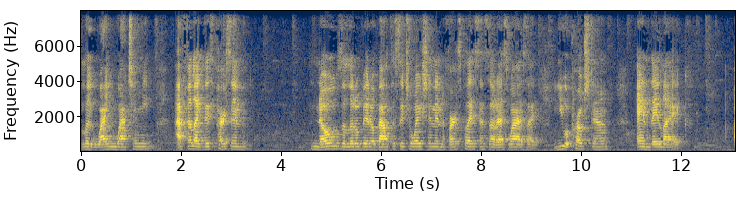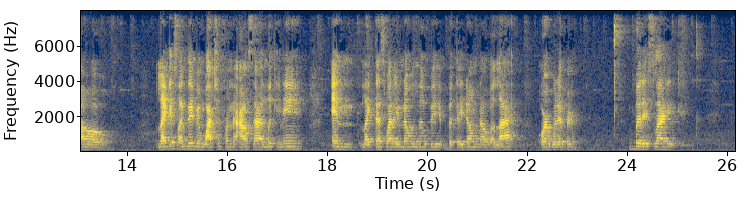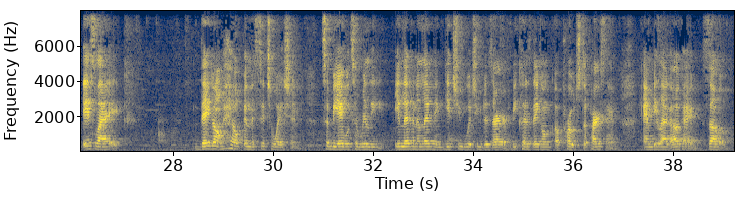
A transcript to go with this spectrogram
Look, why you watching me? I feel like this person knows a little bit about the situation in the first place and so that's why it's like you approach them and they like oh like it's like they've been watching from the outside looking in and like that's why they know a little bit but they don't know a lot or whatever. But it's like, it's like they gonna help in the situation to be able to really 11 11 get you what you deserve because they gonna approach the person and be like okay so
